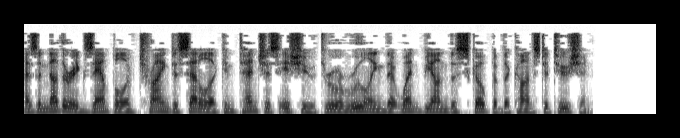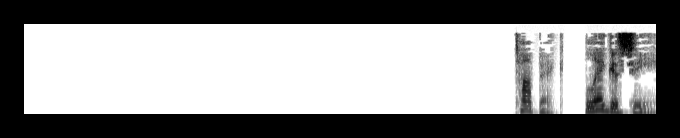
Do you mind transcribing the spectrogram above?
as another example of trying to settle a contentious issue through a ruling that went beyond the scope of the Constitution. Legacy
